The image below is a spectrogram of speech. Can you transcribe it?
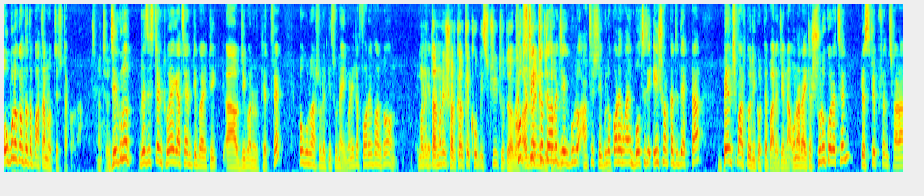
ওগুলোকে অন্তত বাঁচানোর চেষ্টা করা। আচ্ছা। যেগুলো রেজিস্ট্যান্ট হয়ে গেছে অ্যান্টিবায়োটিক জীবাণুর ক্ষেত্রে ওগুলো আসলে কিছু নাই। মানে এটা ফর এভার গন মানে তার মানে সরকারকে খুব স্ট্রিক্ট হতে হবে খুব স্ট্রিক্ট হতে হবে যেগুলো আছে সেগুলো করে। এবং আমি বলছি যে এই সরকার যদি একটা বেঞ্চমার্ক তৈরি করতে পারে যে না ওনারা এটা শুরু করেছেন প্রেসক্রিপশন ছাড়া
